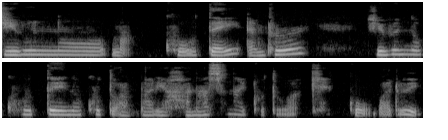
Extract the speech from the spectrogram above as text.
自分の、まあ、皇帝、emperor 自分の皇帝のことあんまり話さないことは結構悪い。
